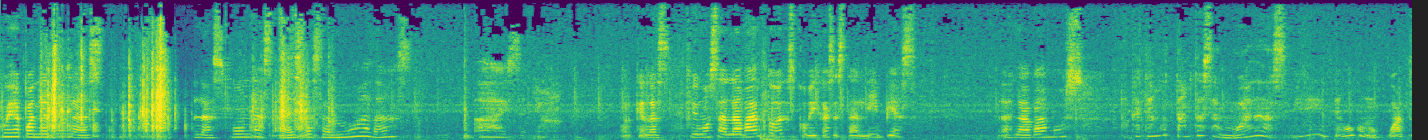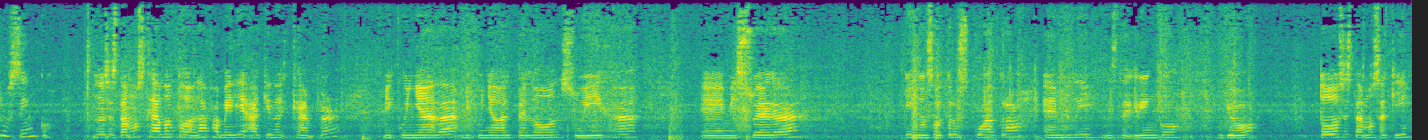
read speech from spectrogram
voy a ponerle las, las fundas a estas almohadas. Ay, señor. Porque las fuimos a lavar, todas las cobijas están limpias. Las lavamos. ¿Por qué tengo tantas almohadas? Miren, tengo como cuatro o cinco. Nos estamos quedando toda la familia aquí en el camper. Mi cuñada, mi cuñado el pelón, su hija, eh, mi suegra y nosotros cuatro, Emily, Mr. Gringo, yo. Todos estamos aquí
